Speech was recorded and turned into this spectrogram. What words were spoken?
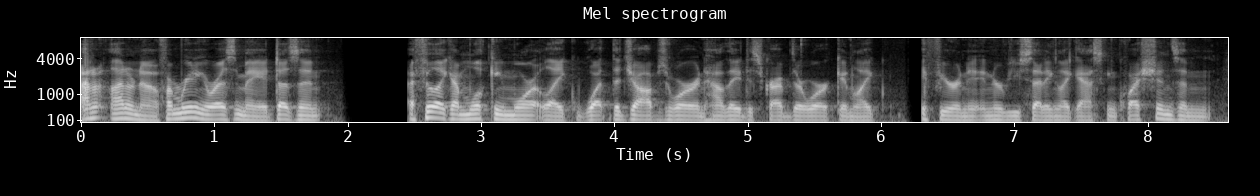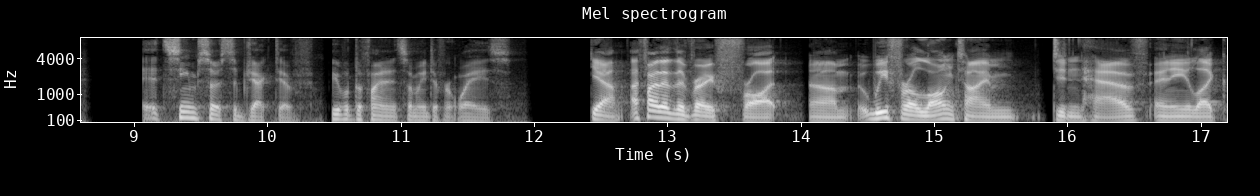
I don't, I don't know if I'm reading a resume, it doesn't, I feel like I'm looking more at like what the jobs were and how they describe their work and like if you're in an interview setting like asking questions and it seems so subjective. People define it so many different ways. Yeah, I find that they're very fraught. Um, we for a long time didn't have any like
